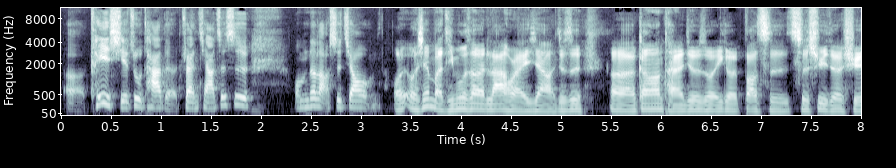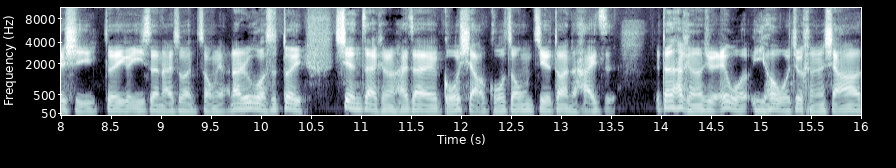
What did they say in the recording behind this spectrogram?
呃可以协助他的专家。这是我们的老师教我们的。我我先把题目稍微拉回来一下，就是呃刚刚谈的就是说一个保持持续的学习对一个医生来说很重要。那如果是对现在可能还在国小、国中阶段的孩子，但是他可能觉得，哎，我以后我就可能想要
